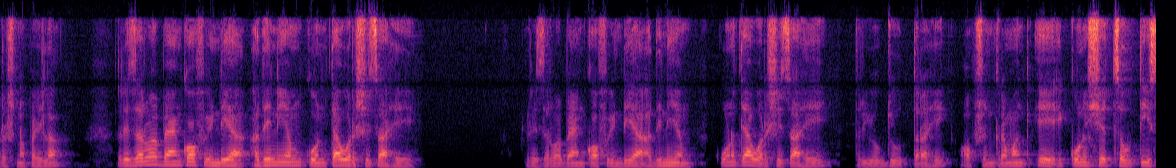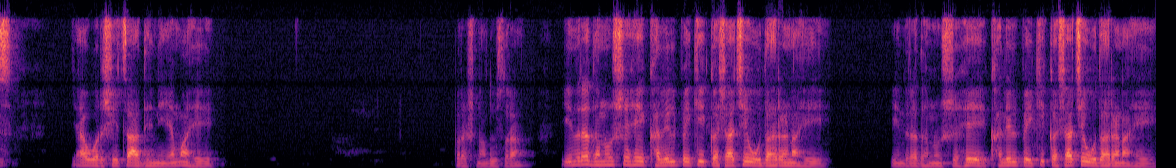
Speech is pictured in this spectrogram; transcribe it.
प्रश्न पहिला. रिझर्व्ह बँक ऑफ इंडिया अधिनियम कोणत्या वर्षीचा आहे? रिझर्व्ह बँक ऑफ इंडिया अधिनियम कोणत्या वर्षीचा आहे? तर योग्य उत्तर आहे. ऑप्शन क्रमांक ए एकोणीसशे चौतीस या वर्षीचा अधिनियम आहे. प्रश्न दुसरा. इंद्रधनुष्य हे खालीलपैकी कशाचे उदाहरण आहे? इंद्रधनुष्य हे खालीलपैकी कशाचे उदाहरण आहे?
